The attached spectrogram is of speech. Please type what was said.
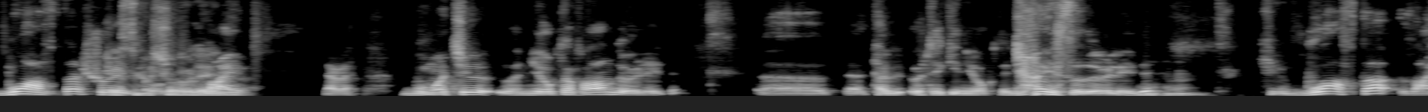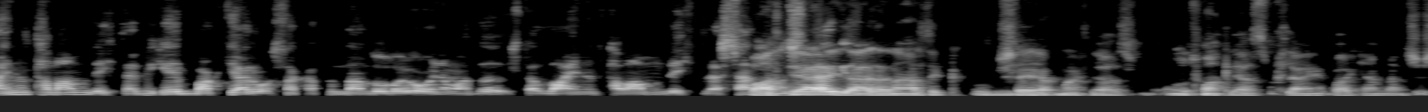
Bu hafta şöyle Jesse bir şey oldu. Line, evet. Bu maçı e, New York'ta falan da öyleydi. Ee, yani tabii öteki New York'ta. Giants'ta da öyleydi. Hı hı. Şimdi bu hafta line'ın tamamını değiştiler. Bir kere Bakhtiari o sakatlığından dolayı oynamadı. İşte line'ın tamamını değiştiler. Sen Bahtiyari zaten artık şey yapmak lazım. Unutmak lazım plan yaparken bence.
